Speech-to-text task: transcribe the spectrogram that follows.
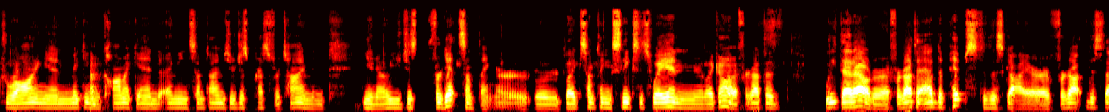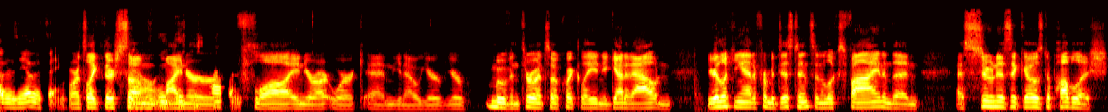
drawing end, making a comic end, I mean, sometimes you're just pressed for time and you know, you just forget something or, or like something sneaks its way in and you're like, oh, I forgot to delete that out or I forgot to add the pips to this guy or I forgot this, that, or the other thing. Or it's like there's some You know, it- it minor happens. flaw in your artwork and you know, you're you're moving through it so quickly and you get it out and you're looking at it from a distance and it looks fine and then as soon as it goes to publish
